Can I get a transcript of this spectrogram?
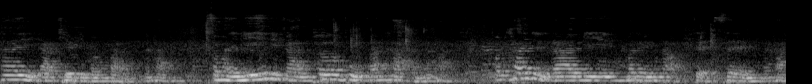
ให้ยาเคมีบำบัดนะคะ สมัยนี้มีการเพิ่มภูมิต้านทานนะคะ คนไข้หนึ่งรายมีมะเร็งตับ7เซนนะคะ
